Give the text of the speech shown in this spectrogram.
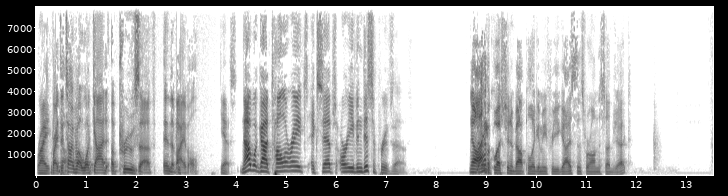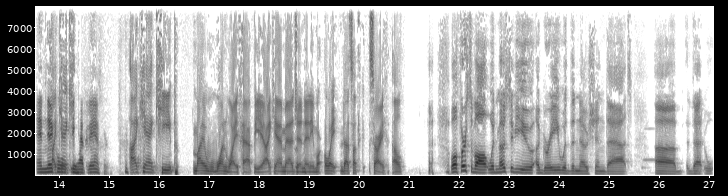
Right? right. They're talking about what God approves of in the Bible. Yes. Not what God tolerates, accepts, or even disapproves of. Now, I have a question about polygamy for you guys since we're on the subject. And Nick I will can't be keep- happy to answer. I can't keep my one wife happy. I can't imagine anymore. Oh wait, that's not. The, sorry, I'll. Well, first of all, would most of you agree with the notion that uh, that w-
